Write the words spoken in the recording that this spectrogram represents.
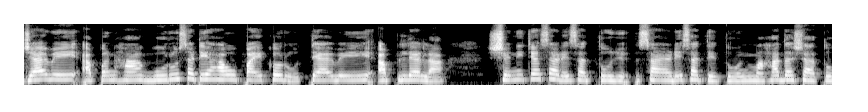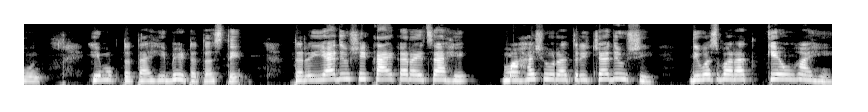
ज्यावेळी आपण हा गुरुसाठी हा उपाय करू त्यावेळी आपल्याला शनीच्या साडेसातू साडेसातीतून महादशातून ही मुक्तता ही भेटत असते. तर या दिवशी काय करायचं आहे? महाशिवरात्रीच्या दिवशी दिवसभरात केव्हाही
